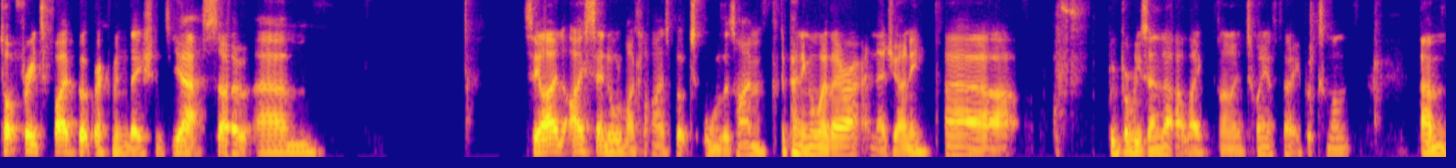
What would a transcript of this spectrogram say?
Top three to five book recommendations. Yeah. So, um, see, I, I send all of my clients books all the time, depending on where they're at in their journey. Uh, we probably send out like know, 20 or 30 books a month. Um,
